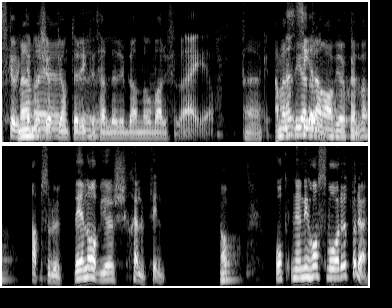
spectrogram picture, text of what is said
skurkarna Men, eh, köper jag inte riktigt heller ibland och varför. Nej, ja, Eh, okej. ja, men, Men se sedan- avgör själva. absolut. Det är en avgörs självfilm. Ja. Och när ni har svaret på det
